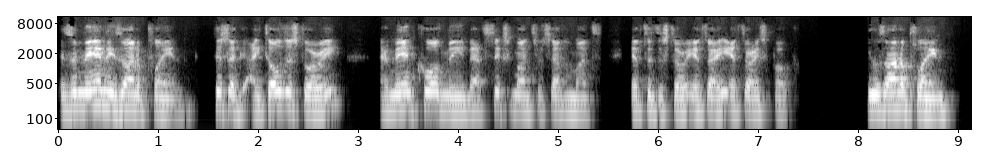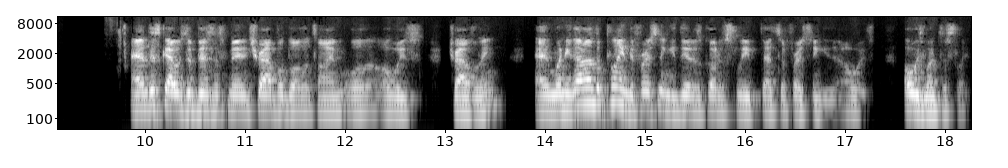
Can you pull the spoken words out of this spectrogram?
There's a man, he's on a plane. This I told the story, and a man called me about six months or seven months after the story, after I, after I spoke. He was on a plane, and this guy was a businessman. He traveled all the time, all, always traveling. And when he got on the plane, the first thing he did is go to sleep. That's the first thing he did. Always, always went to sleep.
